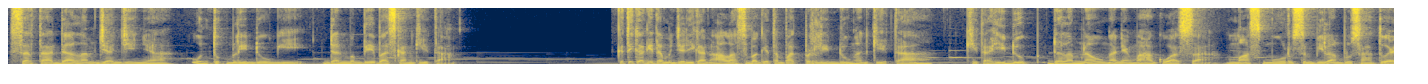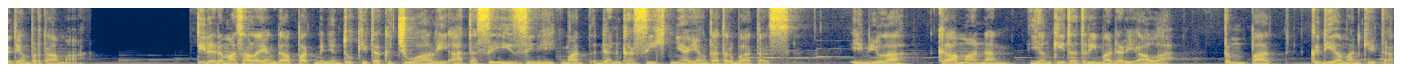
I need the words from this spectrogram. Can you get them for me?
serta dalam janjinya untuk melindungi dan membebaskan kita. Ketika kita menjadikan Allah sebagai tempat perlindungan kita, kita hidup dalam naungan yang maha kuasa. Mazmur 91 ayat yang pertama. Tidak ada masalah yang dapat menyentuh kita kecuali atas seizin hikmat dan kasihnya yang tak terbatas. Inilah keamanan yang kita terima dari Allah, tempat kediaman kita.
